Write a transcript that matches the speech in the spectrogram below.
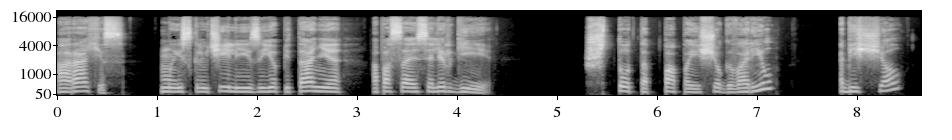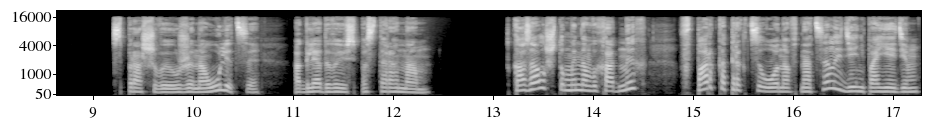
Арахис мы исключили из ее питания, опасаясь аллергии. «Что-то папа еще говорил? Обещал?» Спрашиваю уже на улице, оглядываюсь по сторонам. Сказал, что мы на выходных в парк аттракционов на целый день поедем.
